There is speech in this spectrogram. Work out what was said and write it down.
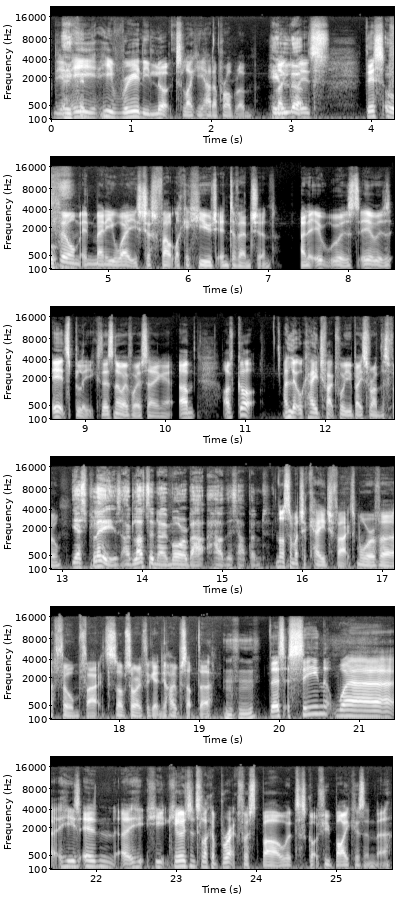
Yeah, He he he, really looked like he had a problem. He like, looks- This film, in many ways, just felt like a huge intervention, and it was it was it's bleak. There's no other way of saying it. Um, I've got a little cage fact for you based around this film. Yes, please. I'd love to know more about how this happened. Not so much a cage fact, more of a film fact. So I'm sorry for getting your hopes up there. Mm-hmm. There's a scene where he's in. Uh, he he goes into like a breakfast bar with it's got a few bikers in there.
